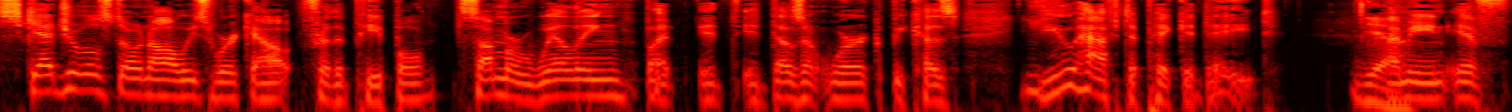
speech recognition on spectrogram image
Schedules don't always work out for the people. Some are willing, but it, it doesn't work because you have to pick a date. Yeah. I mean, if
